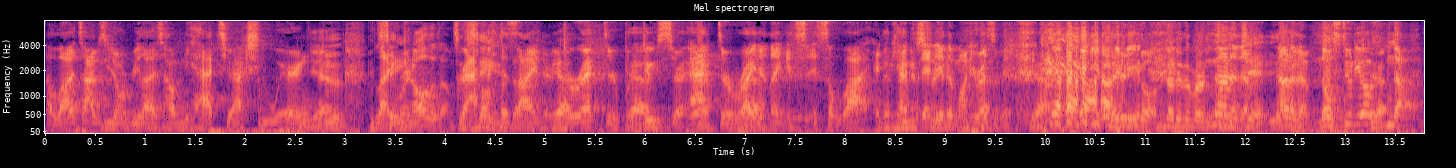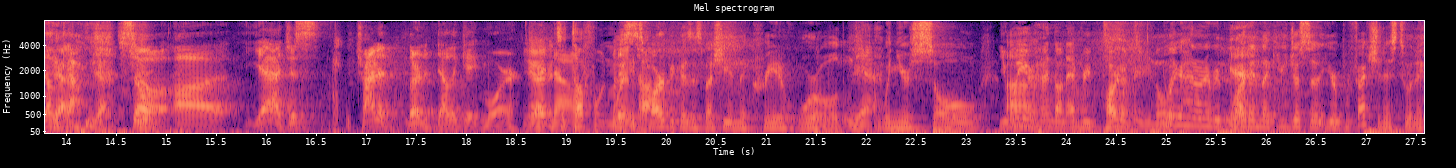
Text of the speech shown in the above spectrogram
A lot of times you don't realize how many hats you're actually wearing. Yeah. Dude, Like insane. Wearing all of them. Graphic designer, Yeah. director, producer, Yeah. actor, writer. Like it's it's a lot, and you can't put any of them on your resume. Yeah. you know what I mean? none of them are None of legit them. None of them. No studio. Yeah. No, doesn't Yeah. count. Yeah, so true. uh, yeah, just trying to learn to delegate more. Yeah, right it's a tough one, man. But it's hard because especially in the creative world Yeah. when you're so You want uh, your hand on every part of it. You know, you like, want your hand on every part, Yeah. and like you just a, you're a perfectionist to an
